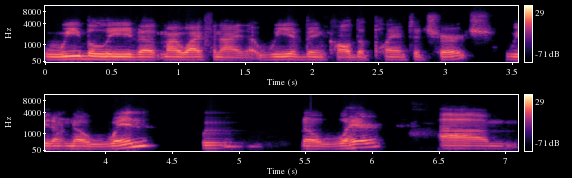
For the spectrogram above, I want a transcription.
we believe that my wife and I that we have been called to plant a church. We don't know when, we don't know where, um,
